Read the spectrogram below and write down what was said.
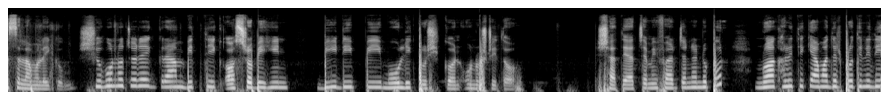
আসসালামু আলাইকুম। সুবর্ণচরে গ্রাম ভিত্তিক অস্ত্রবিহীন বিডিপি মৌলিক প্রশিক্ষণ অনুষ্ঠিত। সাথে আছে আমি ফারজানা নুপুর নোয়াখালী থেকে আমাদের প্রতিনিধি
